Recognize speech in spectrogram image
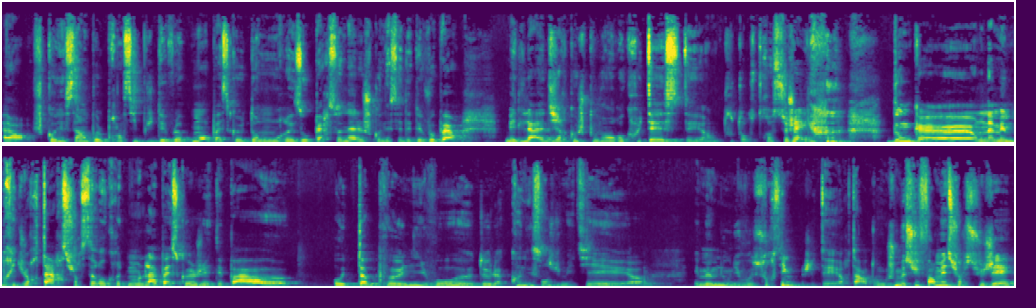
Alors, je connaissais un peu le principe du développement parce que dans mon réseau personnel, je connaissais des développeurs, mais de là à dire que je pouvais en recruter, c'était un tout autre sujet. Donc, euh, on a même pris du retard sur ces recrutements-là parce que j'étais pas euh, au top niveau de la connaissance du métier. Et même au niveau sourcing, j'étais en retard. Donc je me suis formée sur le sujet.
